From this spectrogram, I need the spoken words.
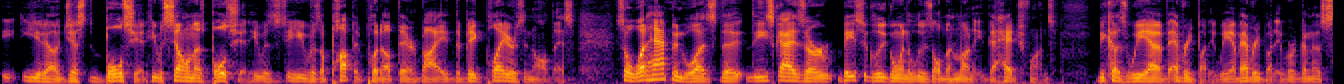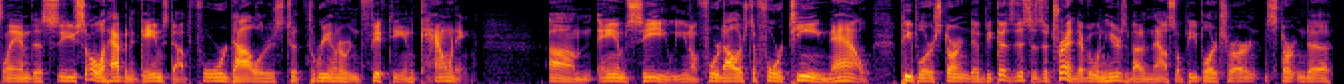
you know, just bullshit. He was selling us bullshit. He was he was a puppet put up there by the big players and all this. So what happened was the these guys are basically going to lose all their money, the hedge funds, because we have everybody. We have everybody. We're going to slam this. You saw what happened to GameStop, four dollars to three hundred and fifty and counting um, AMC, you know, four dollars to fourteen. Now people are starting to because this is a trend. Everyone hears about it now, so people are try, starting to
